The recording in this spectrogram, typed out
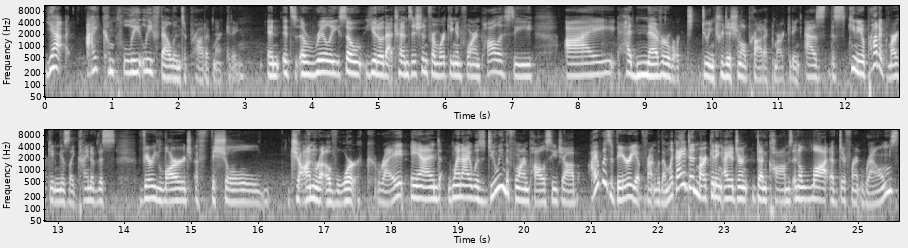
Yeah, I completely fell into product marketing. And it's a really, so, you know, that transition from working in foreign policy, I had never worked doing traditional product marketing as this, you know, product marketing is like kind of this very large official genre of work, right? And when I was doing the foreign policy job, I was very upfront with them. Like I had done marketing, I had done, comms in a lot of different realms,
